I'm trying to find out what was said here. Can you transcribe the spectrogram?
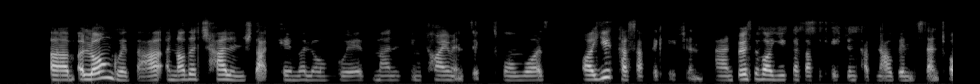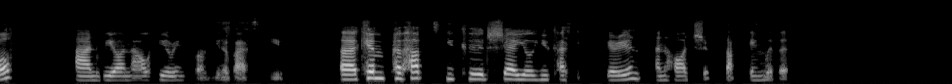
Um, along with that, another challenge that came along with managing time in sixth form was our UCAS application. And both of our UCAS applications have now been sent off, and we are now hearing from universities. Uh, Kim, perhaps you could share your UCAS experience and hardships that came with it.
